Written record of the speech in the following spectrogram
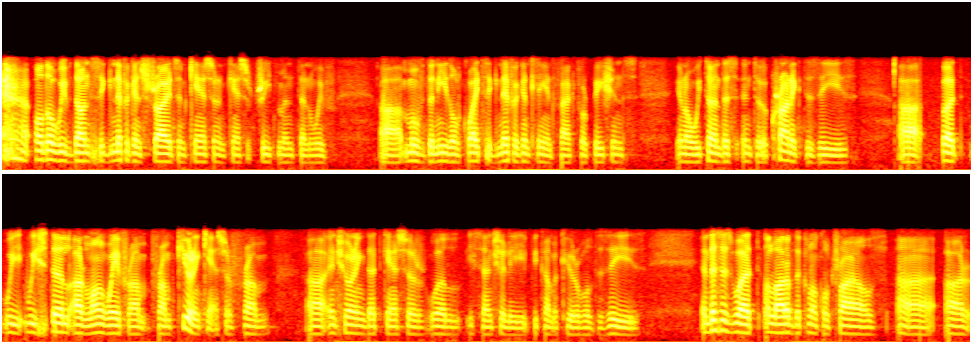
although we've done significant strides in cancer and cancer treatment, and we've uh, moved the needle quite significantly, in fact, for patients, you know, we turned this into a chronic disease. Uh, but we we still are a long way from from curing cancer, from uh, ensuring that cancer will essentially become a curable disease. And this is what a lot of the clinical trials uh, are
